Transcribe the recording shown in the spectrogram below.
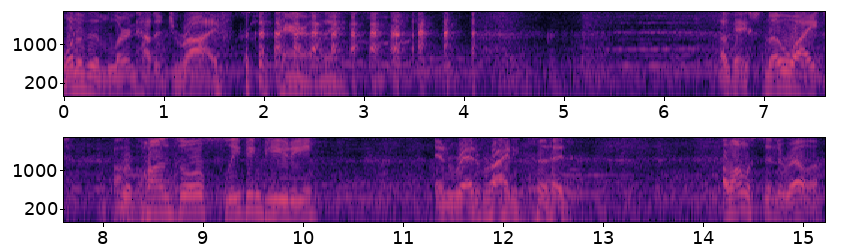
One of them learned how to drive. Apparently, okay, Snow White, Rapunzel. Rapunzel, Sleeping Beauty, and Red Riding Hood, along with Cinderella.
